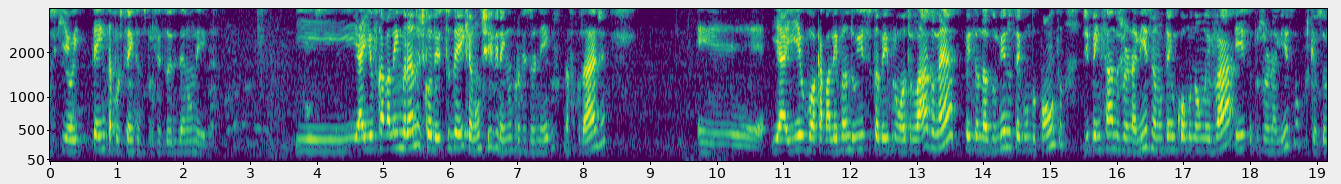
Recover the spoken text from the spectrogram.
acho que 80% dos professores eram negros. E aí eu ficava lembrando de quando eu estudei, que eu não tive nenhum professor negro na faculdade. É, e aí eu vou acabar levando isso também para um outro lado, né? Pensando na zumbi, no segundo ponto, de pensar no jornalismo, eu não tenho como não levar isso para o jornalismo, porque eu sou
